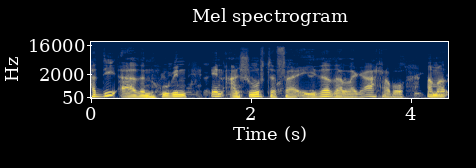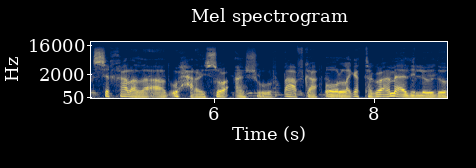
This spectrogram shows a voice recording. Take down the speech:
Haddii aadan hubin in canshuurta faa'iidada lagaa rabo ama si khalada aad u xarayso canshuur dhaafka oo laga tago ama adilowdo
